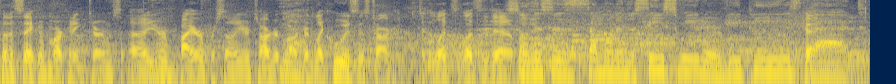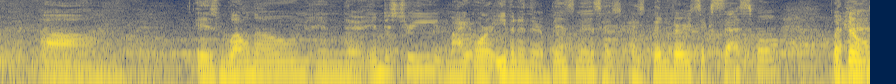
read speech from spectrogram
for the sake of marketing terms. Uh, Your buyer persona, your target Yeah. market. Like, who is this target? Let's let's identify. So this is someone in the C-suite or VPs Okay. that um, is well known in their industry, might or even in their business, has, has been very successful. But Like, they're-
